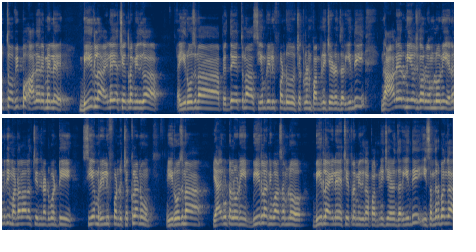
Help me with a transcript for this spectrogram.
ప్రభుత్వ విప్ ఆలేరు ఎమ్మెల్యే బీర్ల ఐలయ్య చేతుల మీదుగా ఈ రోజున పెద్ద ఎత్తున సీఎం రిలీఫ్ ఫండ్ చెక్కులను పంపిణీ చేయడం జరిగింది. ఆలేరు నియోజకవర్గంలోని ఎనిమిది మండలాలకు చెందినటువంటి సీఎం రిలీఫ్ ఫండ్ చెక్కులను ఈ రోజున యాదగుట్టలోని బీర్ల నివాసంలో బీర్ల ఐలయ్య చేతుల మీదుగా పంపిణీ చేయడం జరిగింది. ఈ సందర్భంగా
